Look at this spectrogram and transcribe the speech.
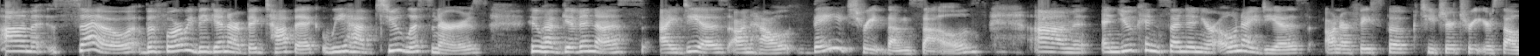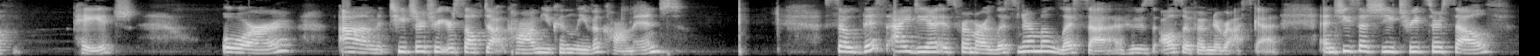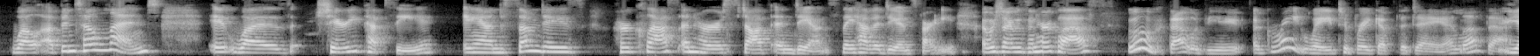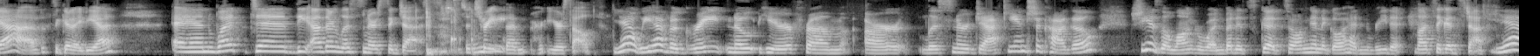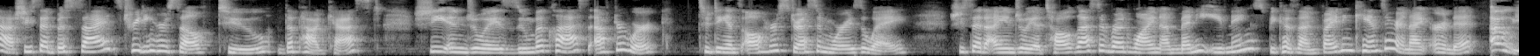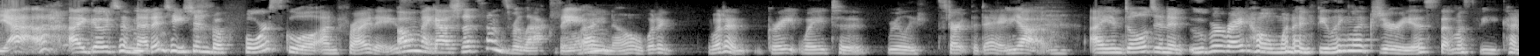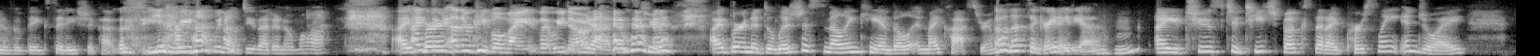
Um, so before we begin our big topic, we have two listeners who have given us ideas on how they treat themselves. Um, and you can send in your own ideas on our Facebook Teacher Treat Yourself page or um, teachertreatyourself.com. You can leave a comment. So, this idea is from our listener, Melissa, who's also from Nebraska. And she says she treats herself, well, up until Lent, it was cherry Pepsi. And some days her class and her stop and dance. They have a dance party. I wish I was in her class. Ooh, that would be a great way to break up the day. I love that. Yeah, that's a good idea. And what did the other listeners suggest to treat we, them yourself? Yeah, we have a great note here from our listener Jackie in Chicago. She has a longer one, but it's good, so I'm going to go ahead and read it. Lots of good stuff. Yeah, she said besides treating herself to the podcast, she enjoys Zumba class after work to dance all her stress and worries away. She said, I enjoy a tall glass of red wine on many evenings because I'm fighting cancer and I earned it. Oh, yeah. I go to meditation before school on Fridays. Oh my gosh, that sounds relaxing. I know. What a what a great way to really start the day. Yeah. I indulge in an Uber ride home when I'm feeling luxurious. That must be kind of a big city Chicago thing. Yeah. we, we don't do that in Omaha. I, I burn, think other people might, but we don't. Yeah, that's true. I burn a delicious smelling candle in my classroom. Oh, that's a great idea. Mm-hmm. I choose to teach books that I personally enjoy.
